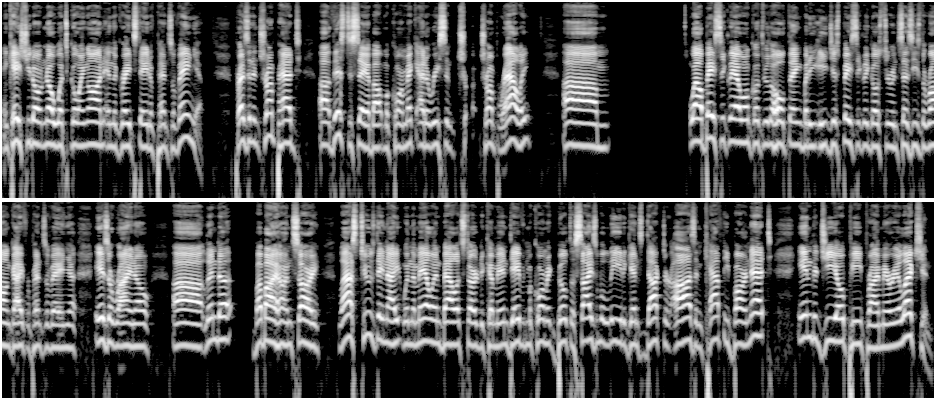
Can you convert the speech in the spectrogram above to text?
in case you don't know what's going on in the great state of Pennsylvania. President Trump had uh, this to say about McCormick at a recent tr- Trump rally. Um, well, basically, I won't go through the whole thing, but he, he just basically goes through and says he's the wrong guy for Pennsylvania, is a rhino. Uh, Linda, bye bye, hun. Sorry. Last Tuesday night, when the mail in ballots started to come in, David McCormick built a sizable lead against Dr. Oz and Kathy Barnett in the GOP primary election.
